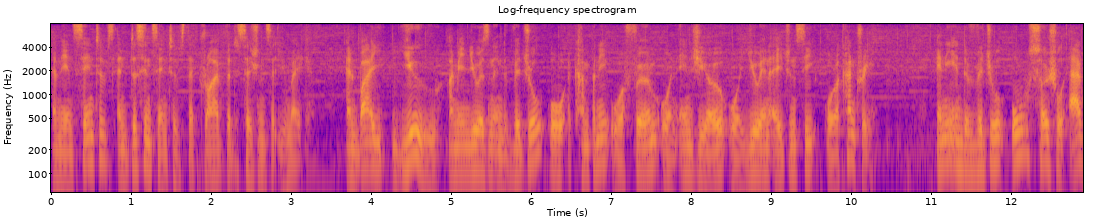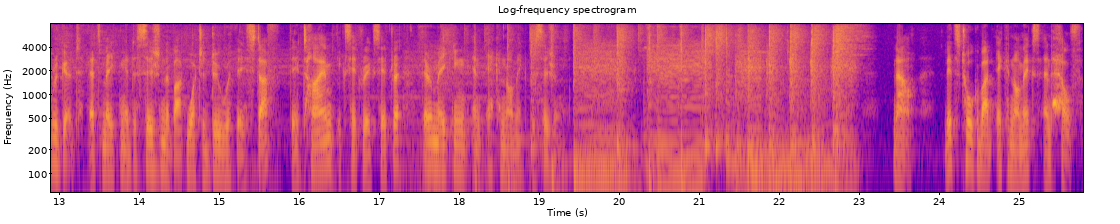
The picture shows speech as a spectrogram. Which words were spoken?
and the incentives and disincentives that drive the decisions that you make. And by you, I mean you as an individual or a company or a firm or an NGO or a UN agency or a country. Any individual or social aggregate that's making a decision about what to do with their stuff, their time, etc., etc., they're making an economic decision. Now, let's talk about economics and health.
